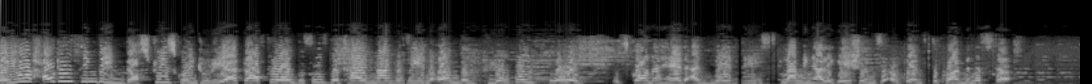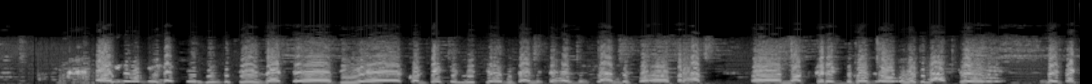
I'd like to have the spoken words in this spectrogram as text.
Mayur, how do you think the industry is going to react? After all, this is the Time magazine on the global forum. It's gone ahead and made these slamming allegations against the Prime Minister. Uh, you know what the industry is going to say is that uh, the uh, context in which uh, the Prime Minister has been slammed is uh, perhaps uh, not correct because over the last, in fact,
